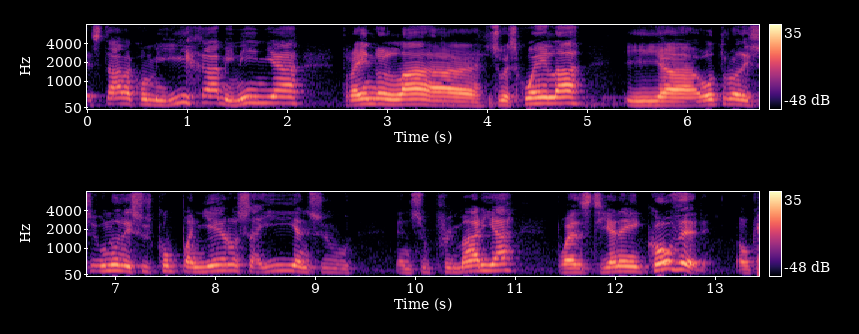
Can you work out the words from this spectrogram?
estaba con mi hija, mi niña, trayéndola a su escuela y uh, otro de uno de sus compañeros ahí en su, en su primaria, pues tiene COVID. ¿ok?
